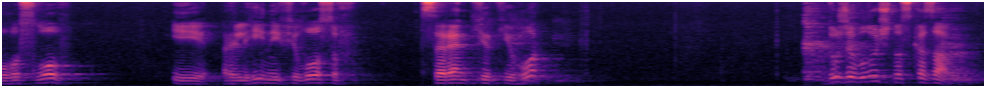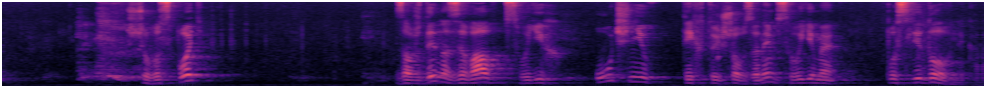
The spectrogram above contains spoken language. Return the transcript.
богослов і релігійний філософ Серен Кіркігор дуже влучно сказав, що Господь завжди називав своїх учнів, тих, хто йшов за ним, своїми послідовниками.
